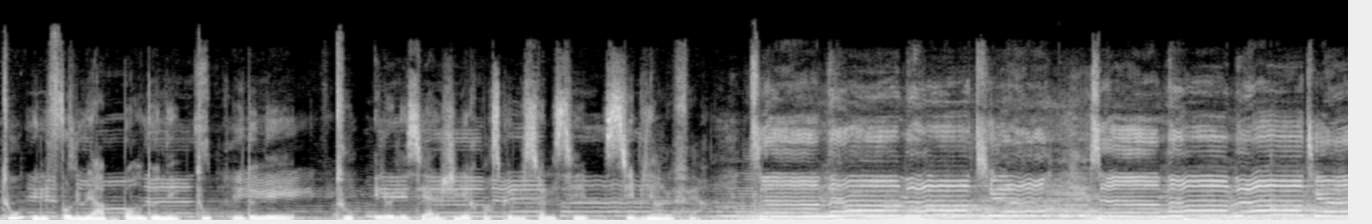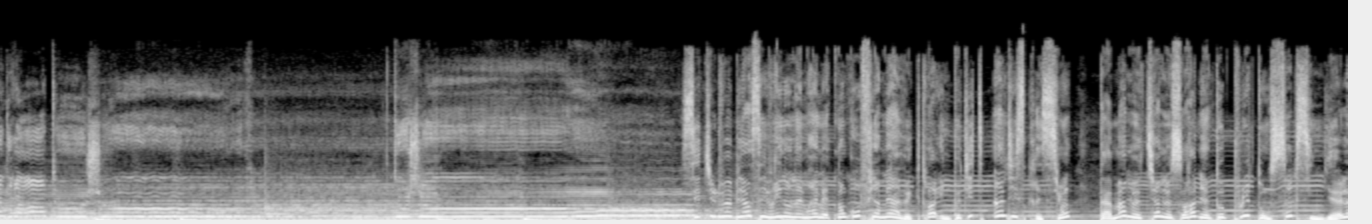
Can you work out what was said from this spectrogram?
tout. Il faut lui abandonner tout, lui donner tout et le laisser agir parce que lui seul sait si bien le faire. Veux bien, Séverine, on aimerait maintenant confirmer avec toi une petite indiscrétion. Ta main me tient ne sera bientôt plus ton seul single.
